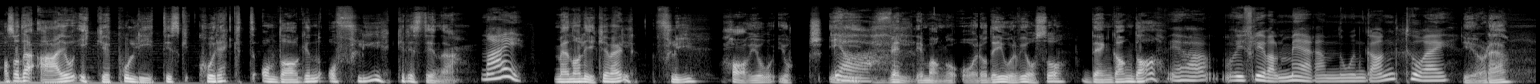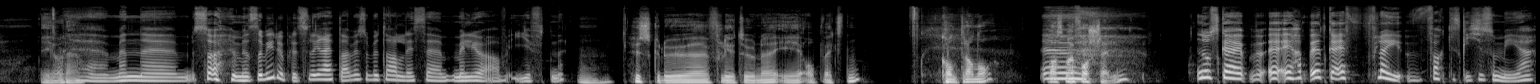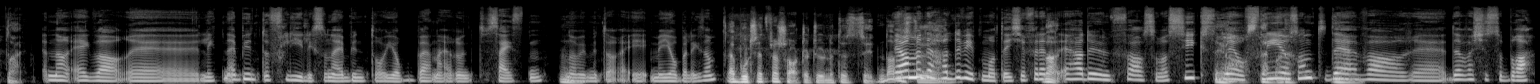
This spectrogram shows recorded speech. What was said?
Altså, det er jo ikke politisk korrekt om dagen å fly, Kristine. Nei. Men allikevel, fly har vi jo gjort i Ja. veldig mange år, og det gjorde vi også den gang da. Ja, og vi flyr vel mer enn noen gang, tror jeg. Vi gjør det. Vi gjør det. Eh, Men eh, så, men så blir det jo plutselig greit, da, hvis du betaler disse miljøavgiftene. Husker du eh, flyturene i oppveksten? Kontra nå? Hva som er forskjellen? Nå skal jeg Jeg, jeg, jeg fløy faktisk ikke så mye Nei. når jeg var eh, liten. Jeg begynte å fly liksom når jeg begynte å jobbe når jeg er rundt 16. Når vi begynte å, med jobben, liksom. Ja, bortsett fra charterturene til Syden, da. Ja, men du- det hadde vi på en måte ikke. For jeg hadde jo en far som var syk, så det Ja, å fly og sånt, det var, eh, det var ikke så bra.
